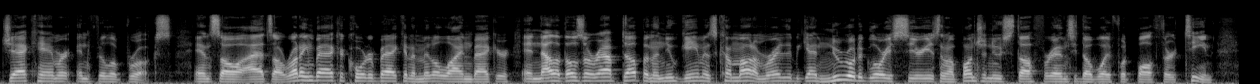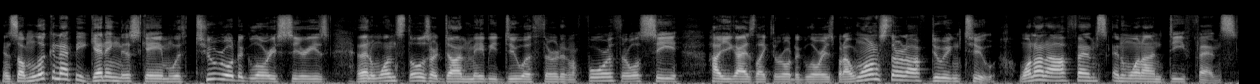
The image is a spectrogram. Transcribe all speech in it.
Jack Hammer, and Phillip Brooks. And so uh, it's a running back, a quarterback, and a middle linebacker. And now that those are wrapped up and the new game has come out, I'm ready to begin new Road to Glory series and a bunch of new stuff for NCAA Football 13. And so I'm looking at beginning this game with two Road to Glory series, and then once those are done, maybe do a third and a fourth, or we'll see how you guys like the Road to Glories. But I want to start off doing two one on offense and one on defense.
